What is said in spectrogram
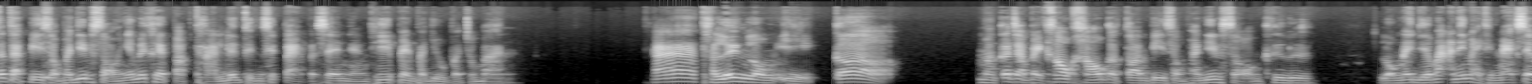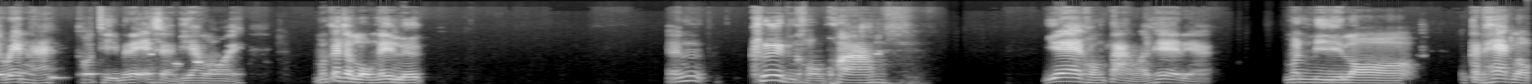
ตั้งแต่ปี 2022 ยังไม่เคยปรับฐานลึกถึง 18%อย่างที่เป็นปัจจุปัจจุบัน ถ้าทะลึ่งลงอีกก็มันก็จะไปเข้าเขากับตอนปี 2022 คือลงได้เยอะมาก อันนี้หมายถึง Max 7นะ โทษทีไม่ได้ S&P 500 มันก็จะลงได้ลึกฉะนั้นคลื่นของความแย่ของต่างประเทศเนี่ย มันมีรอกระแทกเรา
